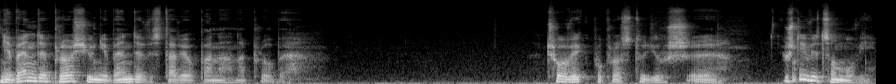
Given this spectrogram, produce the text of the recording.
Nie będę prosił, nie będę wystawiał Pana na próbę. Człowiek po prostu już, y, już nie wie, co mówi,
